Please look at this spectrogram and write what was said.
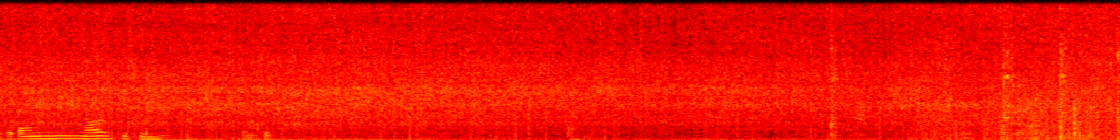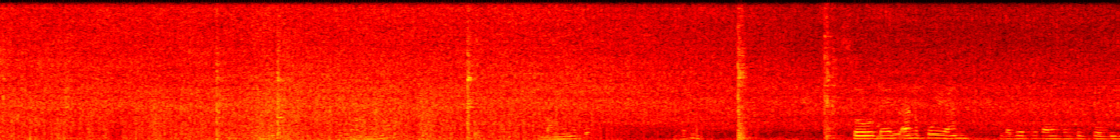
Ito tayong North Kisun. Thank you. So, dahil ano po yan, lagay po tayong konting tubig.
